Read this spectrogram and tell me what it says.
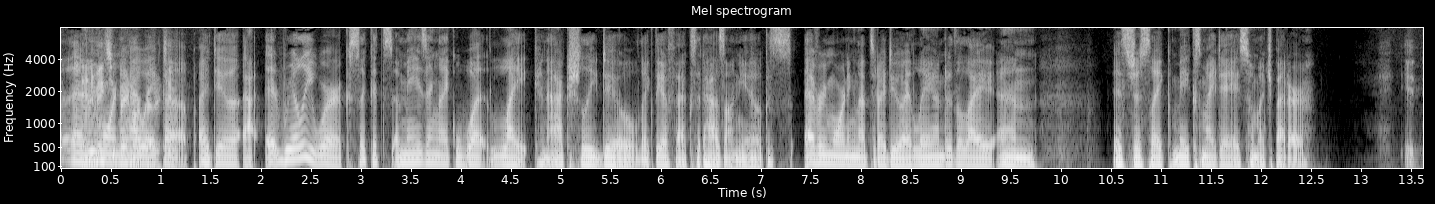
Every morning I wake up, I do. It really works. Like it's amazing, like what light can actually do, like the effects it has on you. Because every morning, that's what I do. I lay under the light, and it's just like makes my day so much better. It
